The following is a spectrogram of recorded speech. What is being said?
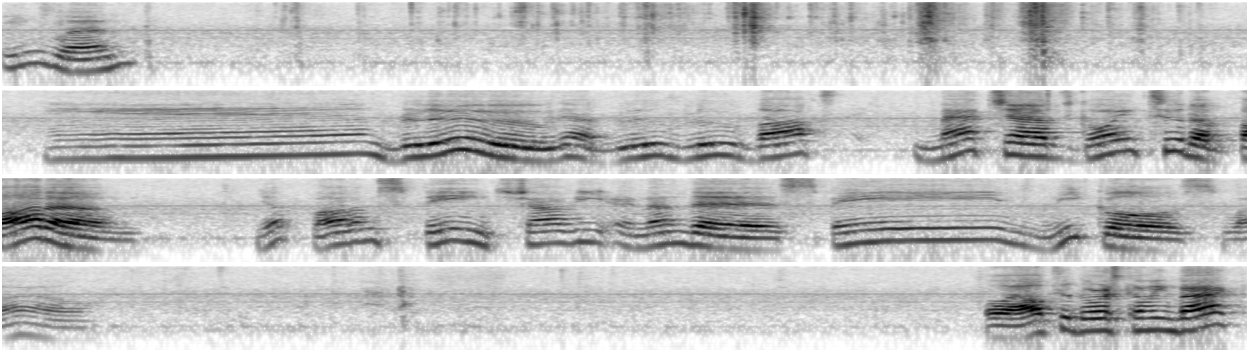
England. Blue. We got blue, blue box. Matchups going to the bottom. Yep, bottom Spain. Xavi Hernandez. Spain. Nikos. Wow. Oh, Altidore's coming back.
